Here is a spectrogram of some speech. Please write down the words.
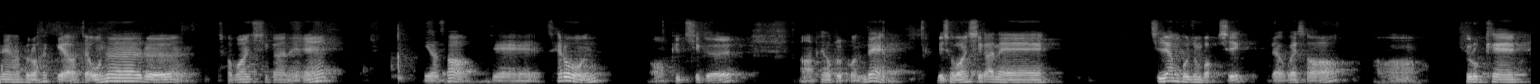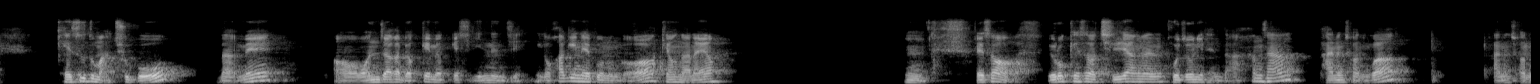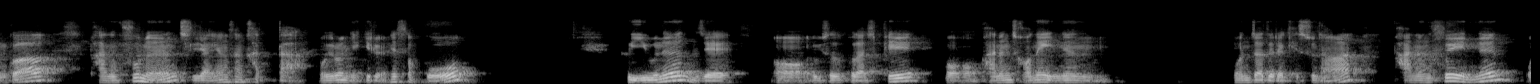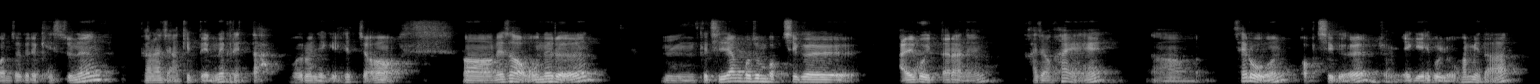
진행하도록 할게요. 자, 오늘은 저번 시간에 이어서 이제 새로운 어, 규칙을 어, 배워볼 건데, 우리 저번 시간에 질량 보존 법칙이라고 해서 어, 이렇게 개수도 맞추고, 그다음에 어, 원자가 몇 개몇 개씩 있는지 이거 확인해 보는 거 기억나나요? 음, 그래서 이렇게 해서 질량은 보존이 된다. 항상 반응 전과 반응 전과 반응 후는 질량이 항상 같다. 뭐 이런 얘기를 했었고 그 이유는 이제 어, 여기서도 보다시피 뭐 반응 전에 있는 원자들의 개수나 반응 후에 있는 원자들의 개수는 변하지 않기 때문에 그랬다. 뭐 이런 얘기를 했죠. 어, 그래서 오늘은 음, 그 질량 보존 법칙을 알고 있다라는 가정하에 어, 새로운 법칙을 좀 얘기해 보려고 합니다.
